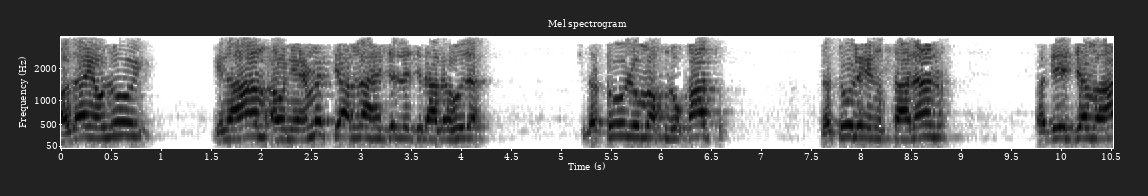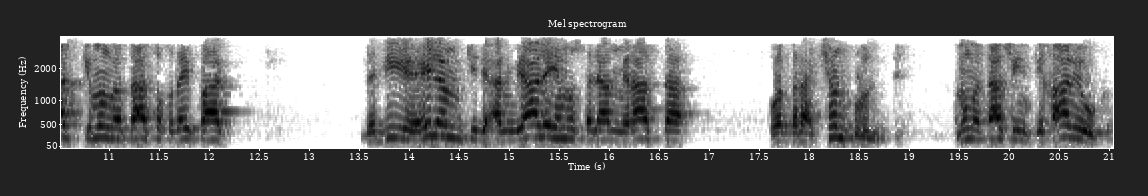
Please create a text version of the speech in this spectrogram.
او دا یو لوی انعام او نعمت دی الله جل جلاله دا چې د ټول مخلوقات د ټول انسانانو په دې جماعت کې موږ تاسو خدای پاک د دې علم چې د انبیاء علیهم السلام میراث ته ورته راچن کړل موږ تاسو انتخاب وکړو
